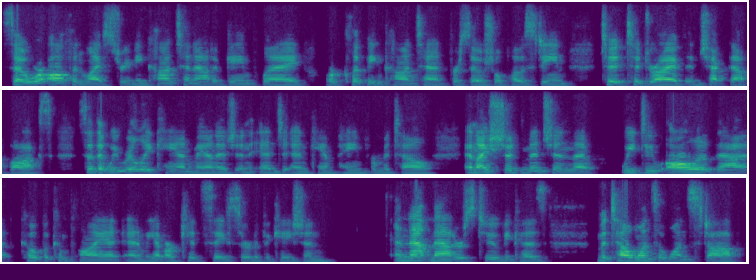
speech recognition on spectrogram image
So we're often live streaming content out of gameplay or clipping content for social posting to, to drive and check that box so that we really can manage an end to end campaign for Mattel. And I should mention that we do all of that COPPA compliant and we have our kids safe certification. And that matters too because Mattel wants a one stop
